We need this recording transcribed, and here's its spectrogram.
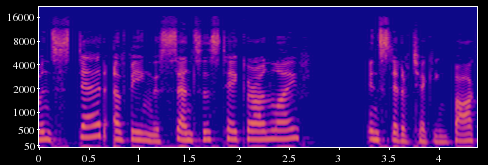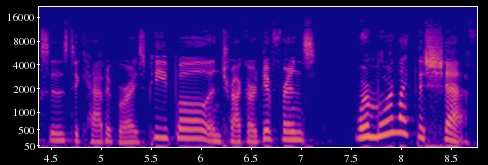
Instead of being the census taker on life, instead of checking boxes to categorize people and track our difference, we're more like the chef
